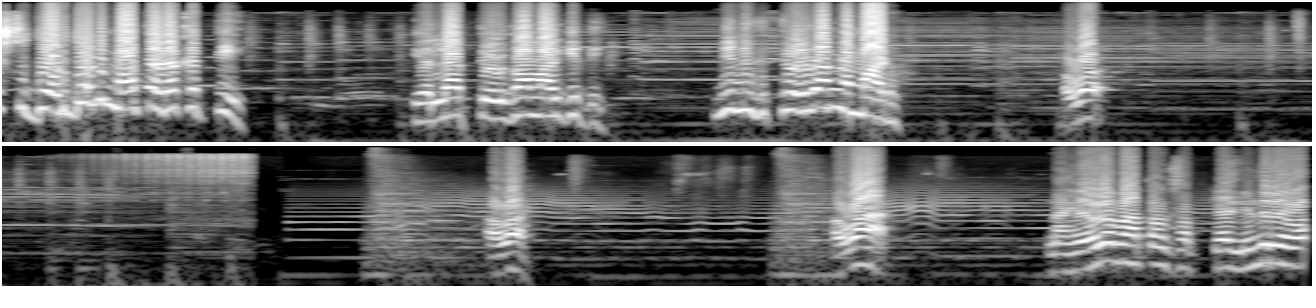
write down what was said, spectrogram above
ಎಷ್ಟು ದೊಡ್ಡ ದೊಡ್ಡ ಮಾತಾಡಕತ್ತಿ? ಎಲ್ಲಾ ತಿಳ್ದಂಗಾಗಿದೆ ನಿನಗೆ ತಿಳ್ದಂಗ ಮಾಡು. ಅವ ಅವ ಅವ ನಾ ಹೇಳೋ ಮಾತ ಒಂದ್ ಸ್ವಲ್ಪ ಕೇಳಿ ನಿಂದ್ರಿ ಅವ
